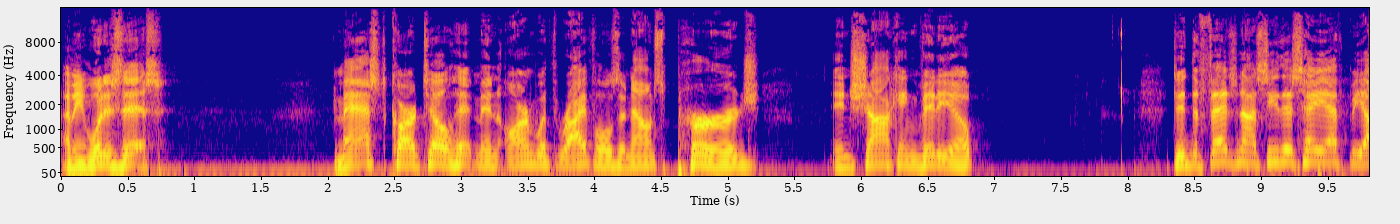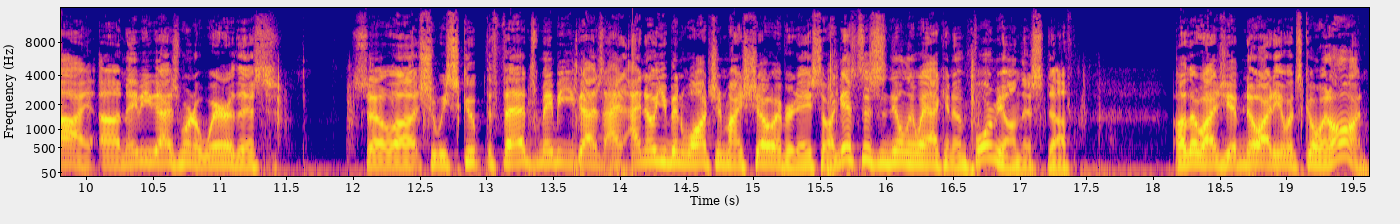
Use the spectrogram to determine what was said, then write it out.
I mean, what is this? Masked cartel hitmen armed with rifles announced purge in shocking video. Did the feds not see this? Hey, FBI, uh, maybe you guys weren't aware of this. So, uh, should we scoop the feds? Maybe you guys, I, I know you've been watching my show every day, so I guess this is the only way I can inform you on this stuff. Otherwise, you have no idea what's going on.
